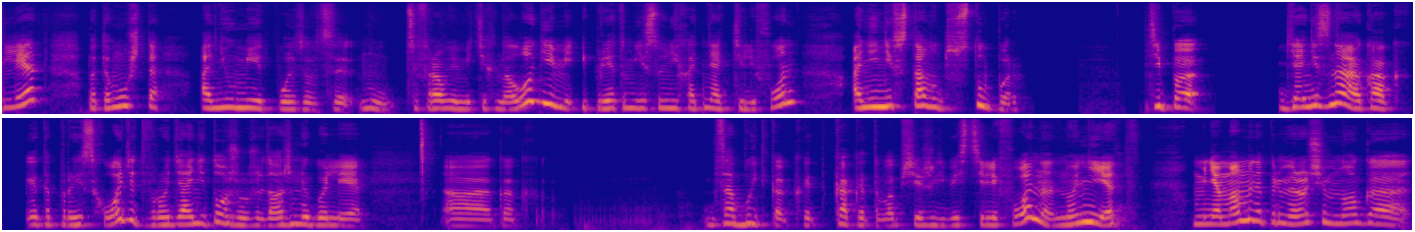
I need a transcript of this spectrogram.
лет, потому что они умеют пользоваться, ну, цифровыми технологиями, и при этом, если у них отнять телефон, они не встанут в ступор. Типа, я не знаю, как это происходит, вроде они тоже уже должны были, э, как забыть, как, как это вообще жить без телефона, но нет. У меня мама, например, очень много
